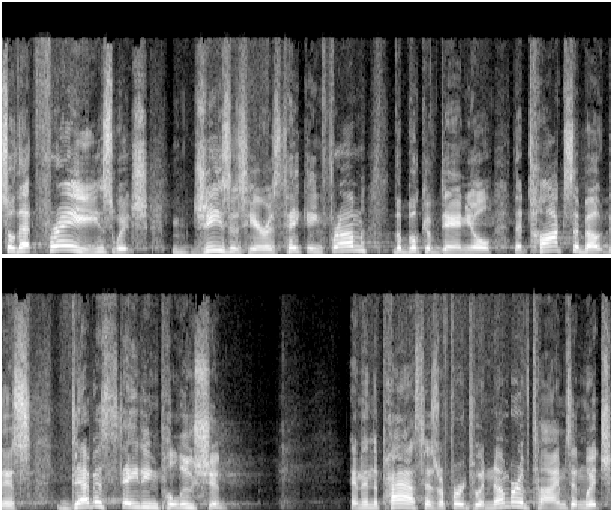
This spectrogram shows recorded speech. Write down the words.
So, that phrase, which Jesus here is taking from the book of Daniel, that talks about this devastating pollution, and in the past has referred to a number of times in which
